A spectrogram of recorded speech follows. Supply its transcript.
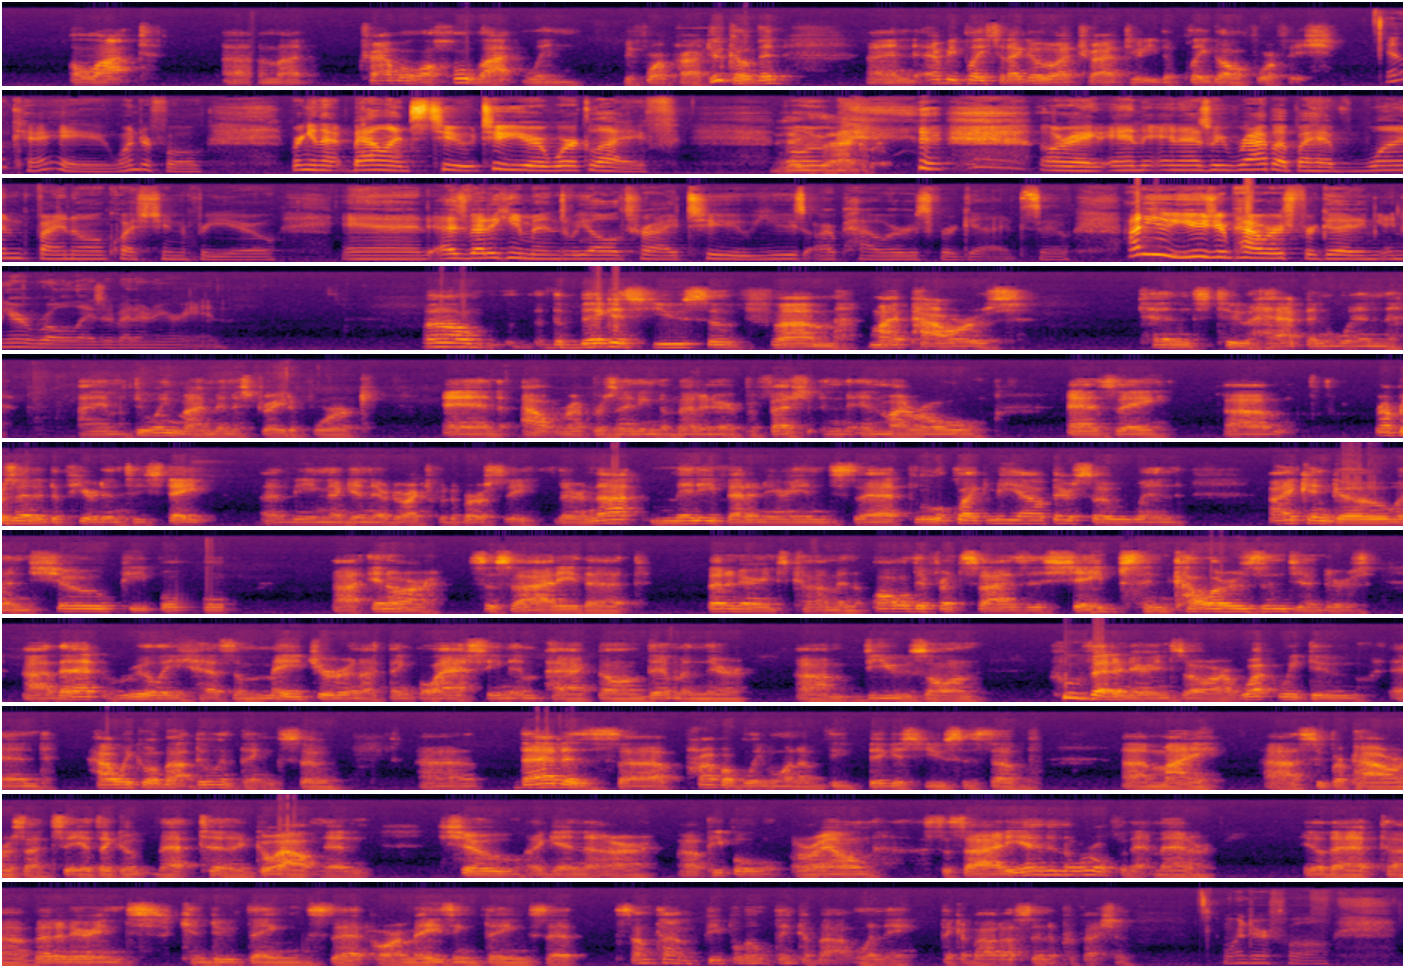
a lot. Um, I travel a whole lot when before prior to COVID, and every place that I go, I try to either play golf or fish. Okay, wonderful. Bringing that balance to to your work life. Exactly. All right, and and as we wrap up, I have one final question for you. And as vetahumans, we all try to use our powers for good. So, how do you use your powers for good in, in your role as a veterinarian? Well, the biggest use of um, my powers tends to happen when I am doing my administrative work and out representing the veterinary profession in my role as a um, representative here at NC State, uh, being again their director for diversity. There are not many veterinarians that look like me out there, so when I can go and show people uh, in our society that veterinarians come in all different sizes, shapes, and colors and genders uh, that really has a major and I think lasting impact on them and their um, views on who veterinarians are, what we do, and how we go about doing things. So uh, that is uh, probably one of the biggest uses of uh, my uh, superpowers, I'd say, as a goat vet to go out and show again our uh, people around society and in the world for that matter you know that uh, veterinarians can do things that are amazing things that sometimes people don't think about when they think about us in the profession. Wonderful.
